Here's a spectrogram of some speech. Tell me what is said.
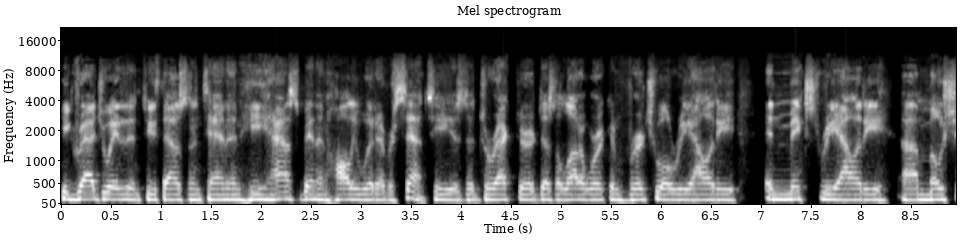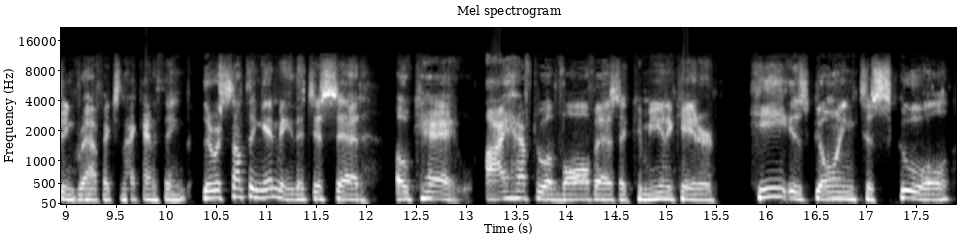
He graduated in 2010 and he has been in Hollywood ever since. He is a director, does a lot of work in virtual reality and mixed reality, uh, motion graphics, and that kind of thing. There was something in me that just said, okay, I have to evolve as a communicator. He is going to school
